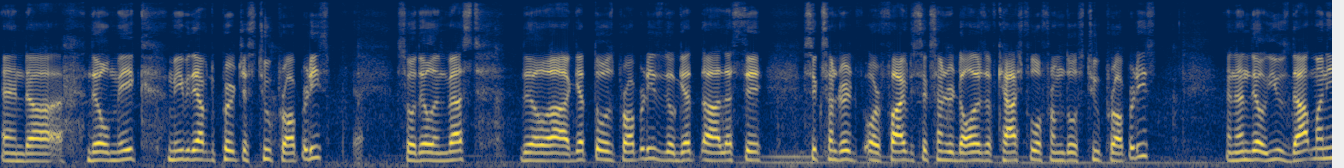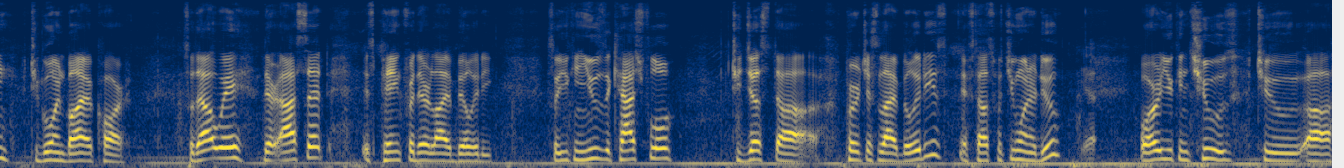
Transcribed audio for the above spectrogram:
and uh, they'll make maybe they have to purchase two properties. Yeah. So they'll invest. They'll uh, get those properties. They'll get uh, let's say 600 or five to 600 dollars of cash flow from those two properties, and then they'll use that money to go and buy a car. So that way, their asset is paying for their liability. So you can use the cash flow to just uh, purchase liabilities if that's what you want to do, Yeah. or you can choose to uh,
